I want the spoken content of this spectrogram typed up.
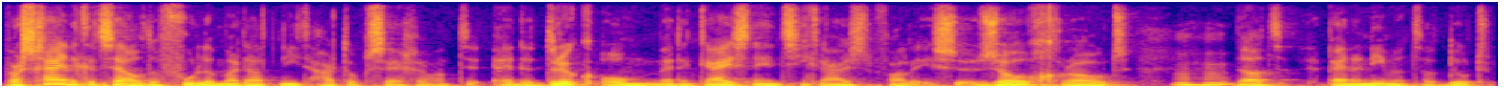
waarschijnlijk hetzelfde voelen, maar dat niet hardop zeggen. Want de, de druk om met een keisnee in het ziekenhuis te vallen is zo groot mm dat bijna niemand dat doet.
